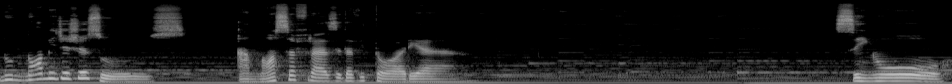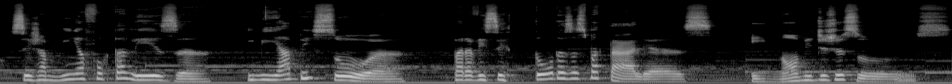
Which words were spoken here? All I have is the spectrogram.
no nome de Jesus a nossa frase da vitória. Senhor, seja minha fortaleza e me abençoa para vencer todas as batalhas, em nome de Jesus.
